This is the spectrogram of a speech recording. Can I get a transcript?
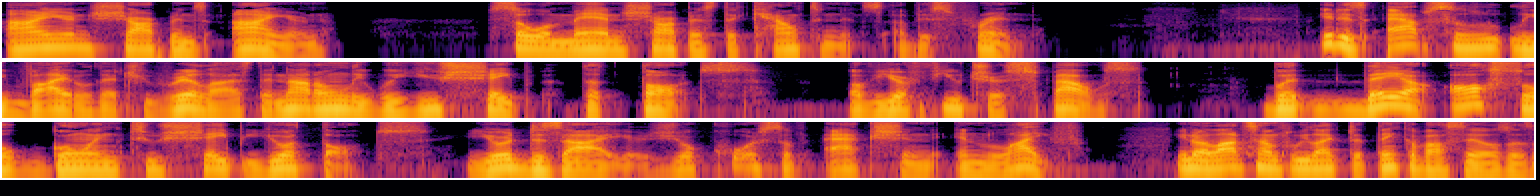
iron sharpens iron, so a man sharpens the countenance of his friend. It is absolutely vital that you realize that not only will you shape the thoughts of your future spouse, but they are also going to shape your thoughts, your desires, your course of action in life. You know, a lot of times we like to think of ourselves as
